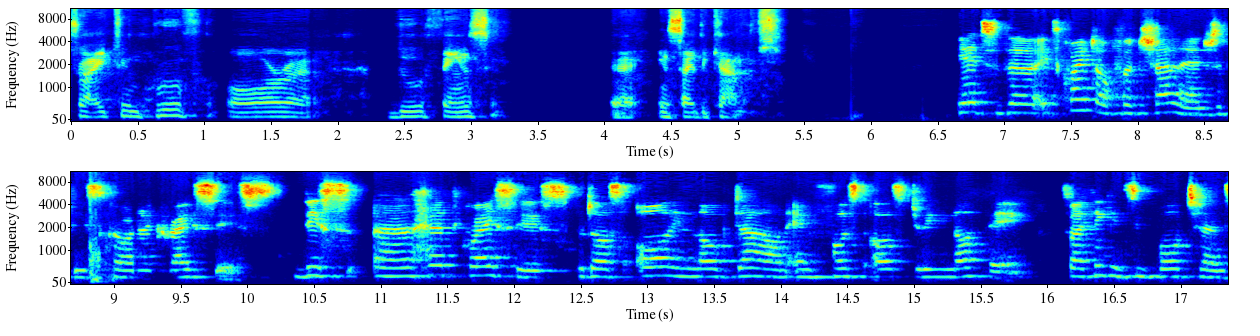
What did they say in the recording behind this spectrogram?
try to improve or do things inside the campus. Yeah, it's the it's quite of a challenge this corona crisis. This uh, health crisis put us all in lockdown and forced us doing nothing. So I think it's important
